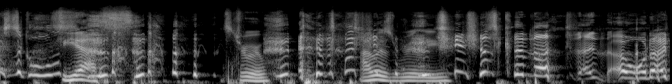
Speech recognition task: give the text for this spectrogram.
icicles." Yes. It's true. I was really. She just could not. I know when I.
